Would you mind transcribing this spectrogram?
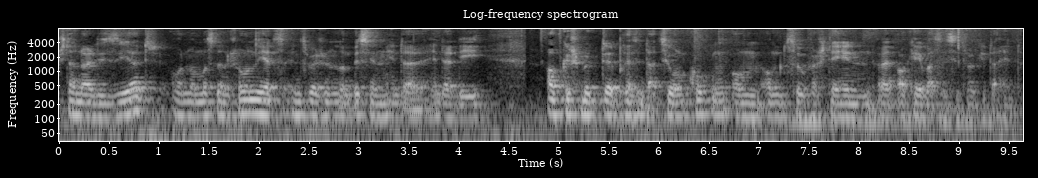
standardisiert und man muss dann schon jetzt inzwischen so ein bisschen hinter, hinter die aufgeschmückte Präsentation gucken, um, um zu verstehen, äh, okay, was ist jetzt wirklich dahinter.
